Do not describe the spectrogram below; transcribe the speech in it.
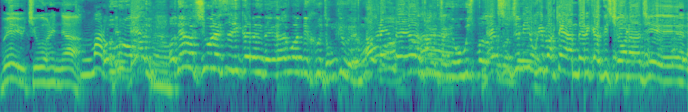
왜 지원했냐? 정말 어, 어려워요. 어, 내가 지원했으니까는 내가 한 건데 그 동기 왜 물어봐? 아니, 내가 자기, 자기 오고 싶어서. 내 수준이. 여기밖에 안 되니까 그 지원하지. 이렇게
